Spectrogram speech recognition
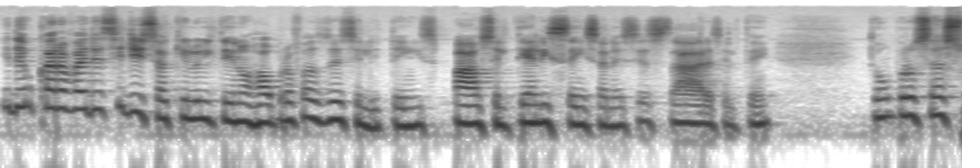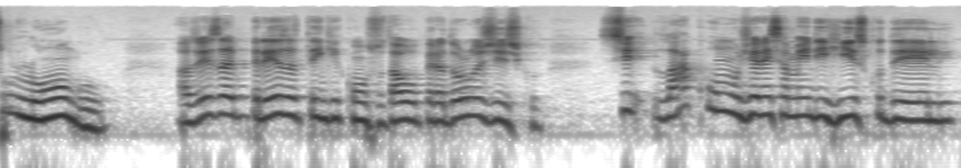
E daí o cara vai decidir se aquilo ele tem know-how para fazer, se ele tem espaço, se ele tem a licença necessária, se ele tem. Então, é um processo longo. Às vezes a empresa tem que consultar o operador logístico, se, lá com o gerenciamento de risco dele,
